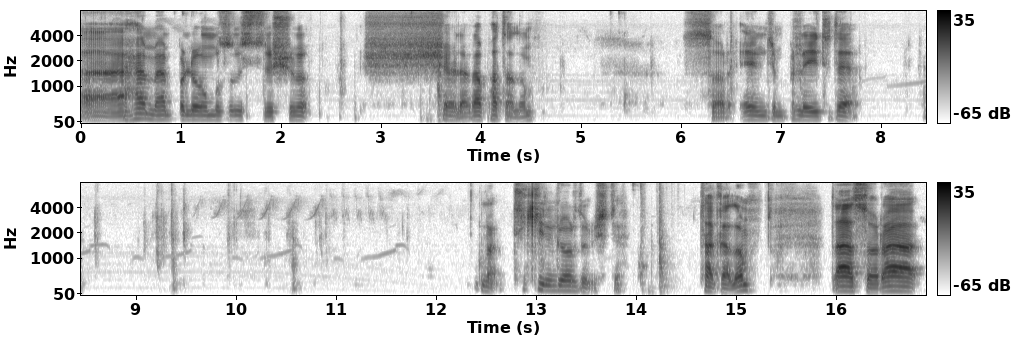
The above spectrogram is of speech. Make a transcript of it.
eee, hemen bloğumuzun üstüne şunu şöyle kapatalım. Sonra engine plate'i de Ulan tikini gördüm işte. Takalım. Daha sonra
